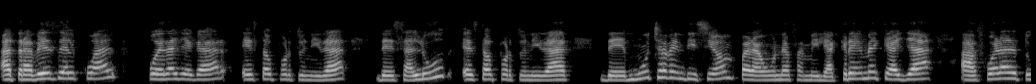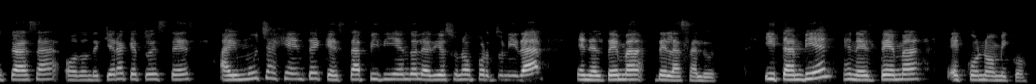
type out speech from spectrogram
a través del cual pueda llegar esta oportunidad de salud, esta oportunidad de mucha bendición para una familia. Créeme que allá afuera de tu casa o donde quiera que tú estés, hay mucha gente que está pidiéndole a Dios una oportunidad en el tema de la salud y también en el tema económico,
